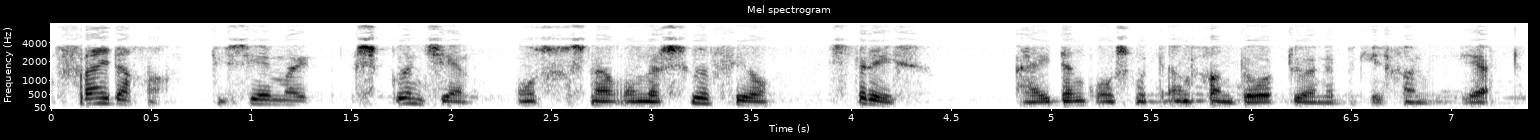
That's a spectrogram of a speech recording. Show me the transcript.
Vrydag aan toe sê my skoonseun ons is nou onder soveel stres. Hy dink ons moet ingaan dorp toe en 'n bietjie gaan eet.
